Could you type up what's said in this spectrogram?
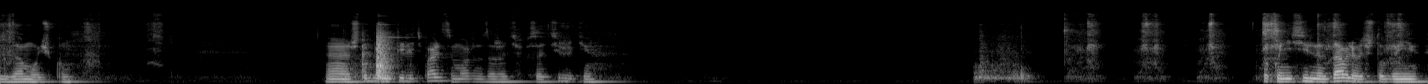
к замочку. Э, чтобы не пилить пальцы, можно зажать в пассатижики. Только не сильно сдавливать, чтобы не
